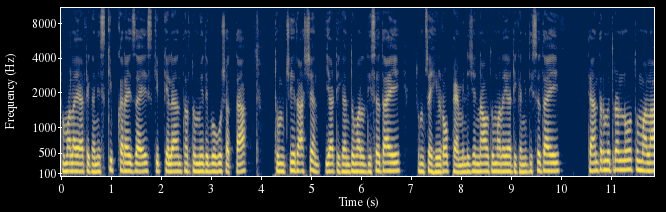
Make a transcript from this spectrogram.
तुम्हाला या ठिकाणी स्किप करायचं आहे. स्किप केल्यानंतर तुम्ही ते बघू शकता. तुमचे राशन या ठिकाणी तुम्हाला दिसत आहे. तुमचं हेड ऑफ फॅमिलीचे नाव तुम्हाला या ठिकाणी दिसत आहे. त्यानंतर मित्रांनो तुम्हाला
